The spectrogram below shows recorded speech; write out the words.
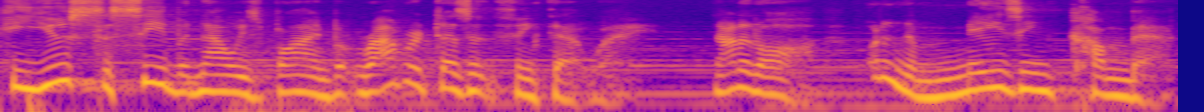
He used to see, but now he's blind. But Robert doesn't think that way. Not at all. What an amazing comeback.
